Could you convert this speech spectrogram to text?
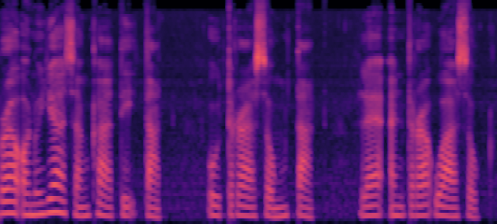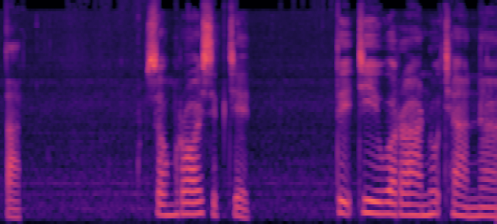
เราอนุญาตสังฆาติตัด อุตราสงตัด และอันตรวาสกตัด 217 ติจีวรานุชานา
